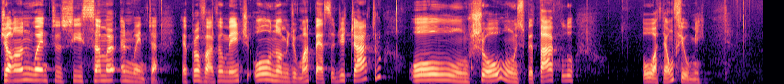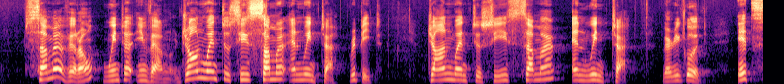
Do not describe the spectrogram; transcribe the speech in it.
John went to see summer and winter. É provavelmente ou o nome de uma peça de teatro, ou um show, um espetáculo, ou até um filme. Summer, verão, winter, inverno. John went to see summer and winter. Repeat. John went to see summer and winter. Very good. It's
